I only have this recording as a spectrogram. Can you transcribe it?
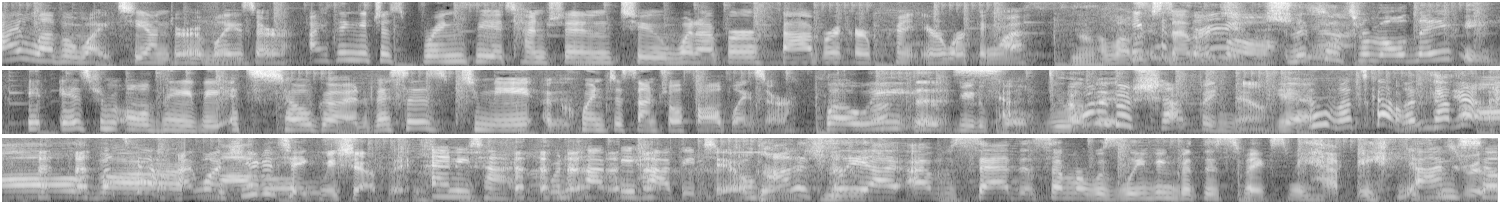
I love a white tee under a hmm. blazer. I think it just brings the attention to whatever fabric or print you're working with. Yeah. I love Keeps it. it simple. This one's from Old Navy. It is from Old Navy. It's so good. This is to me a quintessential fall blazer. Chloe, this. it's beautiful. We I love want to go shopping now. Yeah. Ooh, let's go. Let's have Yeah. all of Let's go. our. I want you to take me shopping. Anytime. I would ha- be happy to. Honestly, you. I, I was sad that summer was leaving, but this makes me happy. I'm is so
